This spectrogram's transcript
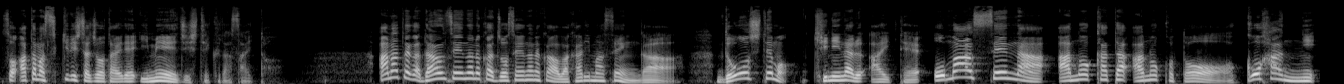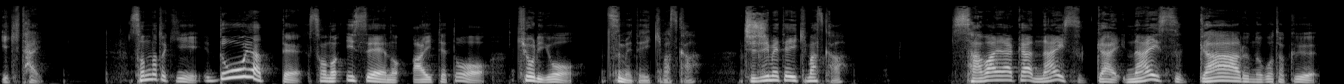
そう、頭すっきりした状態でイメージしてくださいと。あなたが男性なのか女性なのかはわかりませんが、どうしても気になる相手、おませなあの方、あの子とご飯に行きたい。そんな時、どうやってその異性の相手と距離を詰めていきますか？縮めていきますか？爽やかナイスガイ、ナイスガールのごとく、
